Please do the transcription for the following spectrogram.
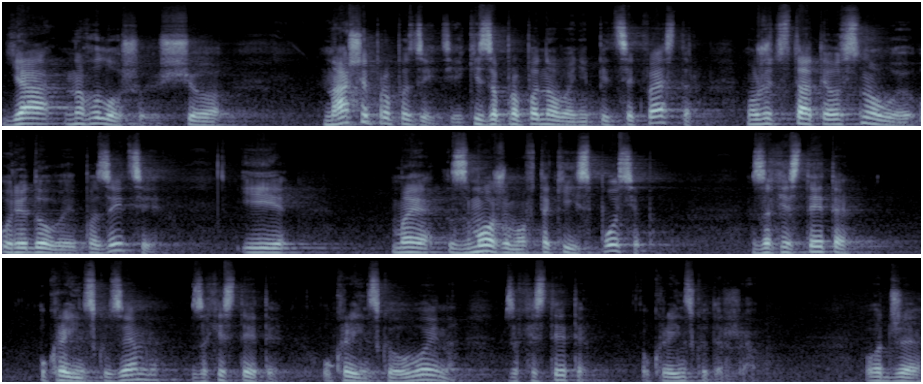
Я наголошую, що наші пропозиції, які запропоновані під секвестр, можуть стати основою урядової позиції, і ми зможемо в такий спосіб захистити українську землю, захистити українського воїна, захистити українську державу. Отже,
